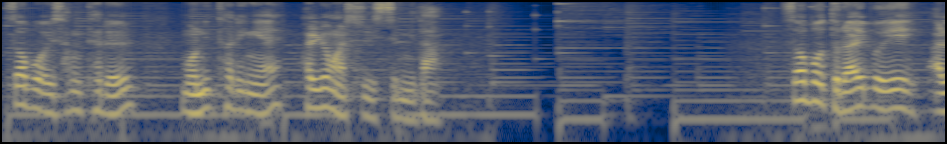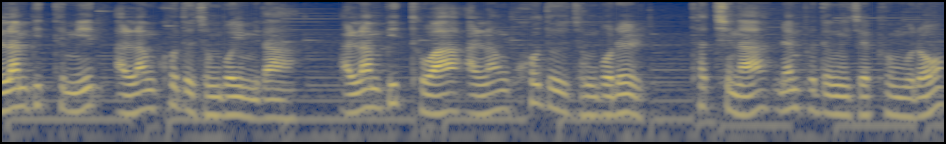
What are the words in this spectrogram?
서버의 상태를 모니터링에 활용할 수 있습니다. 서버 드라이브의 알람 비트 및 알람 코드 정보입니다. 알람 비트와 알람 코드 정보를 터치나 램프 등의 제품으로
